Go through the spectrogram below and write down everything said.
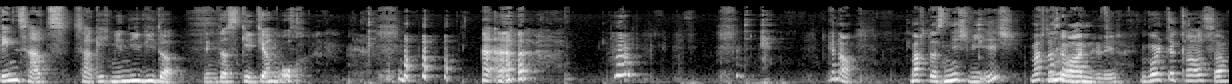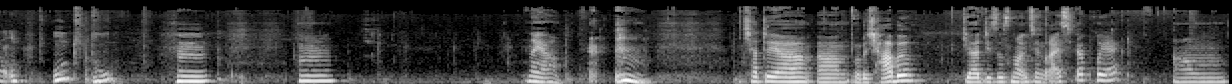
Den Satz sage ich mir nie wieder, denn das geht ja noch. genau. Mach das nicht wie ich, mach das ja. ordentlich. Ich wollte gerade sagen, und, und du? Hm. Hm. Naja, ich hatte ja, ähm, oder ich habe ja dieses 1930er-Projekt. Ähm,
